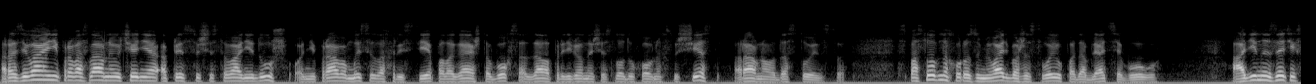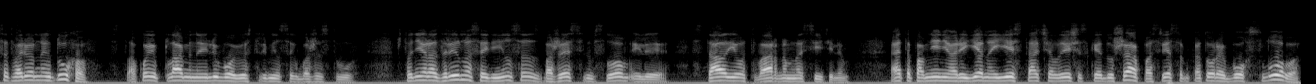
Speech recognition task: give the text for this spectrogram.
Развивая неправославное учение о предсуществовании душ, он неправо мыслил о Христе, полагая, что Бог создал определенное число духовных существ равного достоинства – способных уразумевать божество и уподобляться Богу. один из этих сотворенных духов с такой пламенной любовью устремился к божеству, что неразрывно соединился с божественным словом или стал его тварным носителем. Это, по мнению Оригена, и есть та человеческая душа, посредством которой Бог Слова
